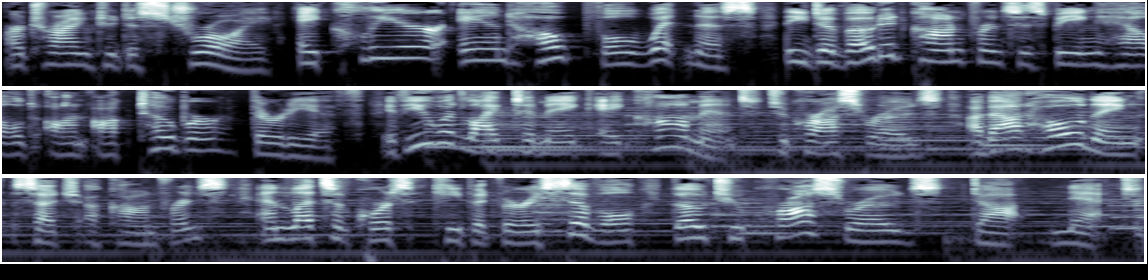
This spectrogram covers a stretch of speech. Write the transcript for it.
are trying to destroy a clear and hopeful witness. The devoted conference is being held on October 30th. If you would like to make a comment to Crossroads about holding such a conference, and let's of course keep it very civil, go to crossroads.net.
